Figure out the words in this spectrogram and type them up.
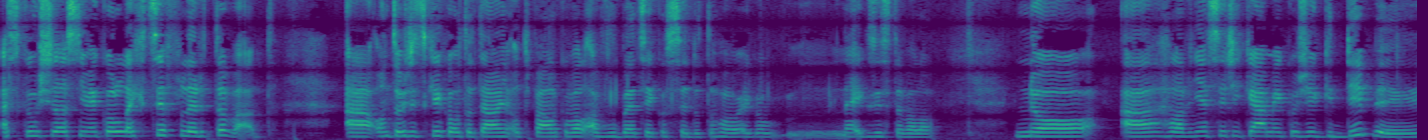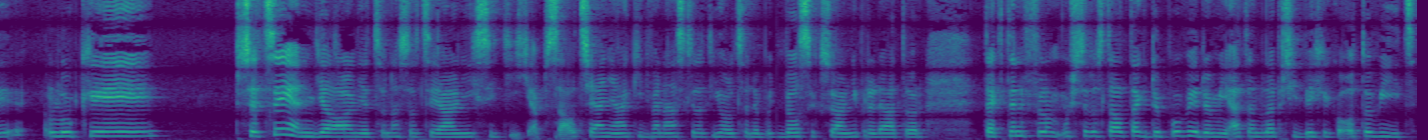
a zkoušela s ním jako lehce flirtovat. A on to vždycky jako totálně odpálkoval a vůbec jako se do toho jako neexistovalo. No a hlavně si říkám, jako, že kdyby Luky přece jen dělal něco na sociálních sítích a psal třeba nějaký 12-letý holce nebo byl sexuální predátor, tak ten film už se dostal tak do povědomí a tenhle příběh jako o to víc,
